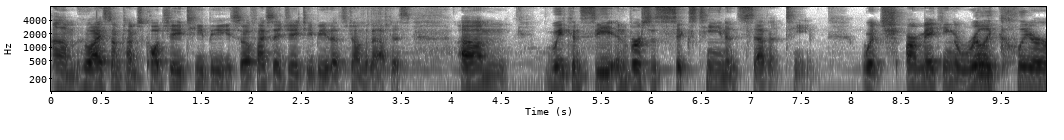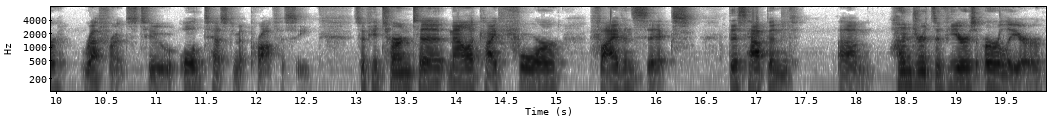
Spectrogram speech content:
um, who I sometimes call JTB, so if I say JTB, that's John the Baptist, um, we can see in verses 16 and 17, which are making a really clear reference to Old Testament prophecy. So if you turn to Malachi 4, 5, and 6, this happened um, hundreds of years earlier.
